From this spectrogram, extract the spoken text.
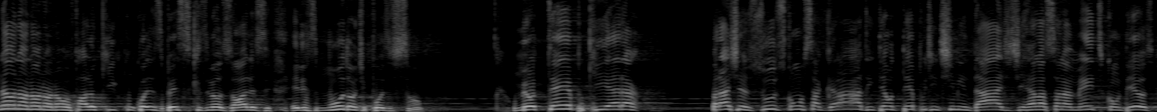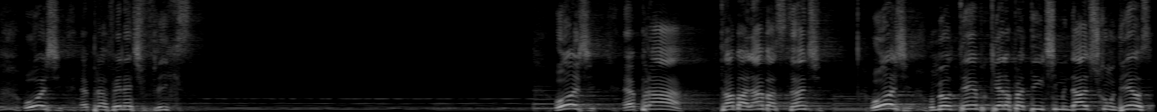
não, não, não, não, não. Eu falo que com coisas bestas que os meus olhos eles mudam de posição. O meu tempo que era para Jesus consagrado em ter um tempo de intimidade, de relacionamento com Deus, hoje é para ver Netflix. Hoje é para trabalhar bastante. Hoje, o meu tempo que era para ter intimidade com Deus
